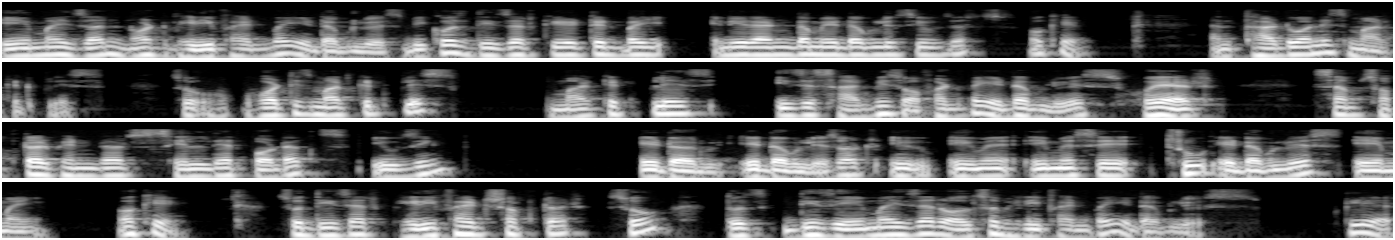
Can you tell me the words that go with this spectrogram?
AMIs are not verified by AWS because these are created by any random AWS users. Okay. And third one is marketplace. So what is marketplace? Marketplace is a service offered by AWS where some software vendors sell their products using AWS or say through AWS AMI. Okay. So these are verified software. So those these AMIs are also verified by AWS. Clear?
